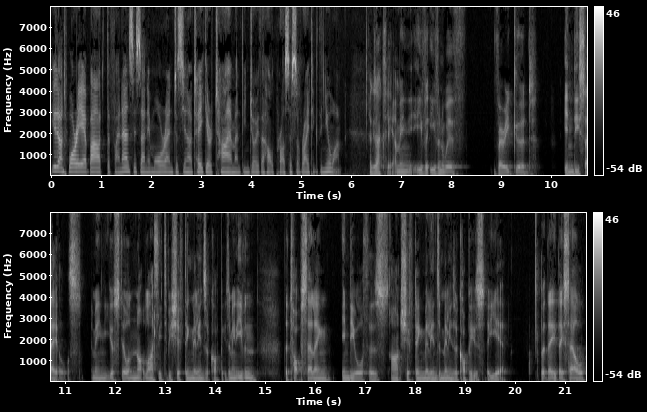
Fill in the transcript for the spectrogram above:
you don't worry about the finances anymore and just you know take your time and enjoy the whole process of writing the new one. Exactly. I mean, even even with very good indie sales, I mean, you're still not likely to be shifting millions of copies. I mean, even the top selling indie authors aren't shifting millions and millions of copies a year but they they sell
